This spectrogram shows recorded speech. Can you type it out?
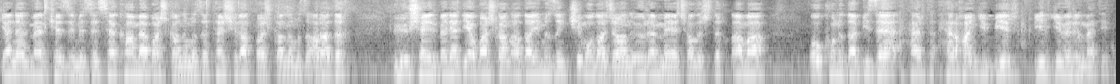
genel merkezimizi, SKM başkanımızı, teşkilat başkanımızı aradık. Büyükşehir Belediye Başkan adayımızın kim olacağını öğrenmeye çalıştık ama o konuda bize her, herhangi bir bilgi verilmedi.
